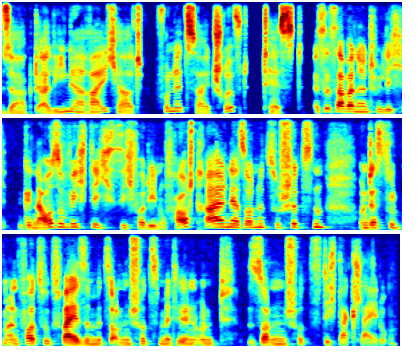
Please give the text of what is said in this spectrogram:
Sagt Alina Reichert von der Zeitschrift Test. Es ist aber natürlich genauso wichtig, sich vor den UV-Strahlen der Sonne zu schützen und das tut man vorzugsweise mit Sonnenschutzmitteln und sonnenschutzdichter Kleidung.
